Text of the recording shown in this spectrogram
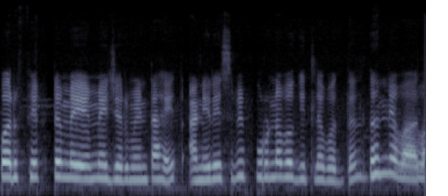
परफेक्ट मे मेजरमेंट आहेत आणि रेसिपी पूर्ण बघितल्याबद्दल धन्यवाद.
